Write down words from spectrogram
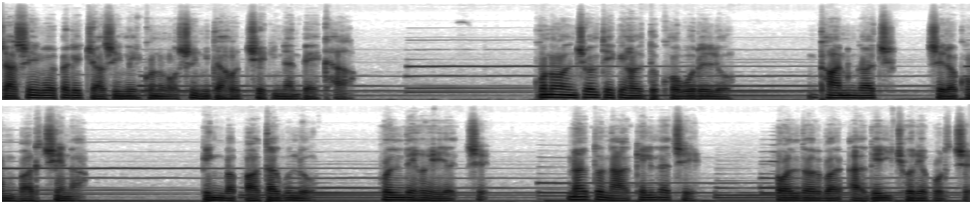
চাষের ব্যাপারে চাষিদের কোনো অসুবিধা হচ্ছে কিনা দেখা। কোনো অঞ্চল থেকে হয়তো খবর এলো, ধান গাছ সেরকম বাড়ছে না, কিংবা পাতাগুলো হলদে হয়ে যাচ্ছে। নয়তো নারকেল গাছে। ফল ধরবার আগেই ঝরে পড়ছে।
